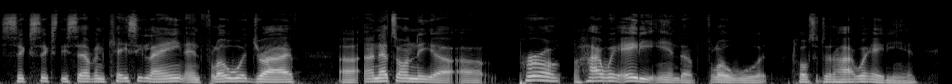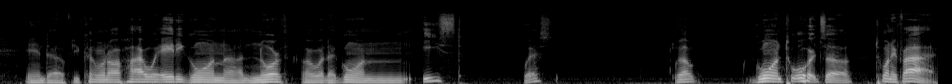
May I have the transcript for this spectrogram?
667 Casey Lane and Flowood Drive. Uh, and that's on the uh, uh, Pearl Highway 80 end of Flowood, closer to the Highway 80 end. And uh, if you're coming off Highway 80 going uh, north or what, uh, going east, west, well, going towards uh, 25,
